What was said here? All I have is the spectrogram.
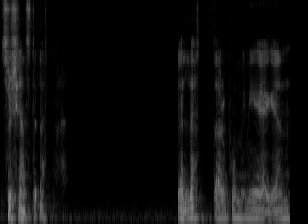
så känns det lättare. Jag lättar på min egen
